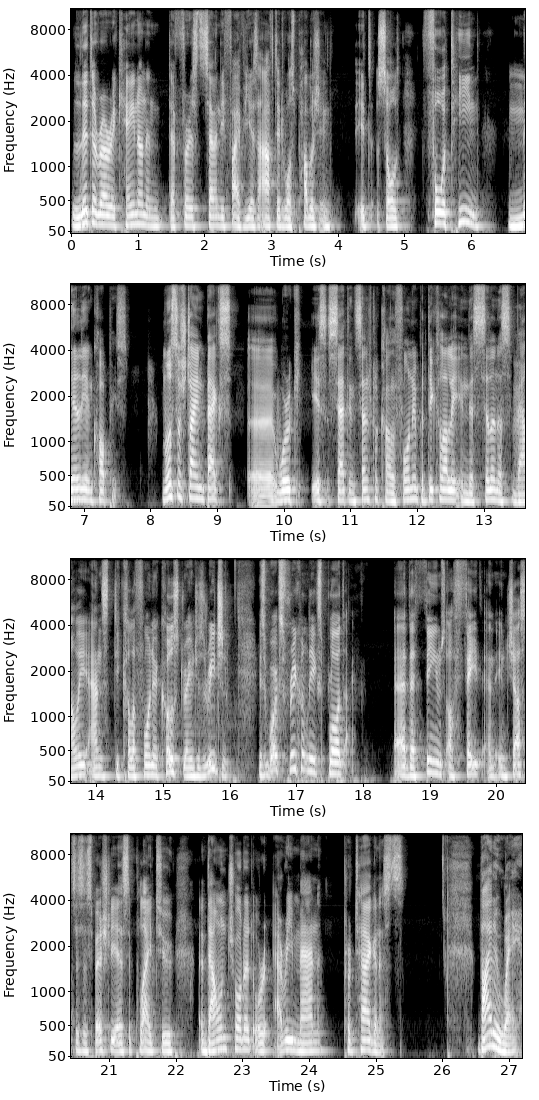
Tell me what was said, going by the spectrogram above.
literary canon in the first 75 years after it was published. In, it sold 14 million copies. Most of Steinbeck's uh, work is set in central California, particularly in the Salinas Valley and the California Coast Ranges region. His works frequently explored uh, the themes of fate and injustice, especially as applied to downtrodden or everyman protagonists. By the way,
